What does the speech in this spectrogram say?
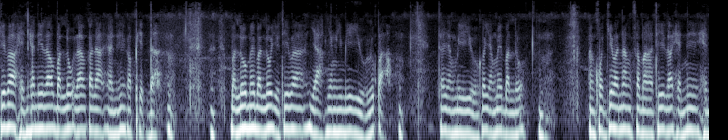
คิดว่าเห็นแค่นี้แล้วบรรลุแล้วก็ได้ อันนี้ก็ผิดนะบรรลุไม่บรรลุอยู่ที่ว่า อยากยังมีอยู่หรือเปล่า ถ้ายังมีอยู่ก็ยังไม่บรรลุบางคนคิดว่านั่งสมาธิแล้วเห็นนี่เห็น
